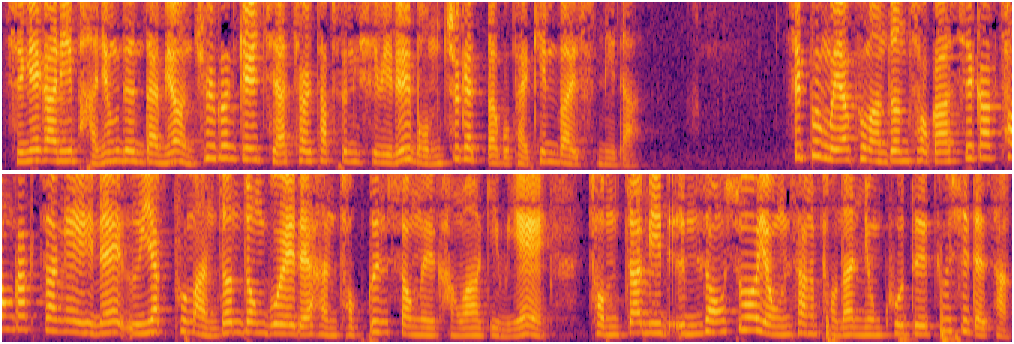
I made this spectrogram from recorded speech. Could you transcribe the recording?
증액안이 반영된다면 출근길 지하철 탑승 시위를 멈추겠다고 밝힌 바 있습니다. 식품의약품안전처가 시각 청각장애인의 의약품 안전 정보에 대한 접근성을 강화하기 위해 점자 및 음성 수어 영상 변환용 코드 표시 대상,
